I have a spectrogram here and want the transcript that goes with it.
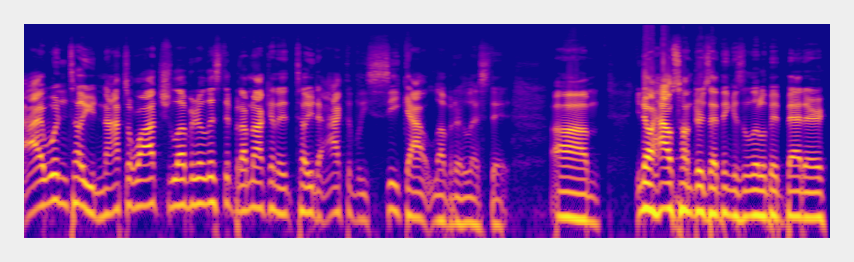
I wouldn't tell you not to watch Love It or List It, but I'm not going to tell you to actively seek out Love It or List It. Um, you know, House Hunters I think is a little bit better,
